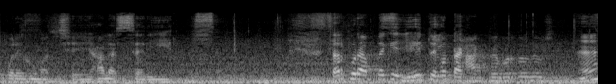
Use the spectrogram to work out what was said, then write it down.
উপরে ঘুমাচ্ছে আলা শরীর তারপর আপনাকে যেহেতু এখন খাট ব্যবহার করে হ্যাঁ?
